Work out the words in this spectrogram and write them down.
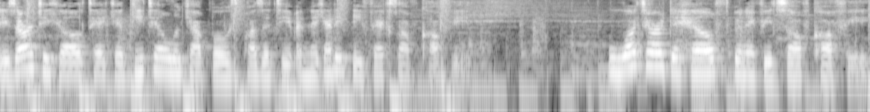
This article takes a detailed look at both positive and negative effects of coffee. What are the health benefits of coffee?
